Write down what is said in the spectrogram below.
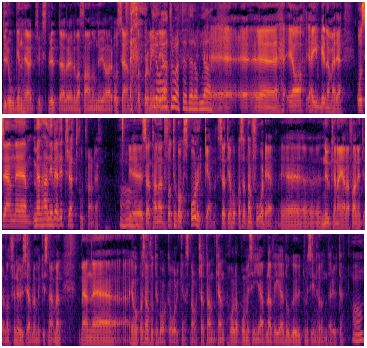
drog en högtrycksspruta över eller vad fan de nu gör. Och sen stoppade de in det Ja, igen. jag tror att det är det de gör. Eh, eh, ja, jag inbillar mig det. Och sen, eh, men han är väldigt trött fortfarande. Eh, så att han hade fått tillbaka orken. Så att jag hoppas att han får det. Eh, nu kan han i alla fall inte göra något för nu är det så jävla mycket snö. Men, men eh, jag hoppas han får tillbaka orken snart så att han kan hålla på med sin jävla ved och gå ut med sin hund där ute. Ja.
